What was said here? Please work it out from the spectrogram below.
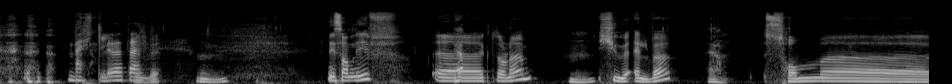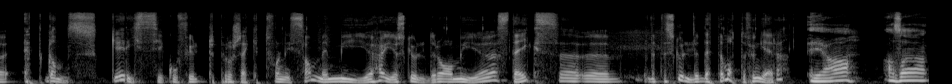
Merkelig, dette her. Mm. Nissan Leaf, eh, ja. Knut Arne. Mm. 2011. Ja. Som eh, et ganske risikofylt prosjekt for Nissan, med mye høye skuldre og mye stakes. Eh, dette, skulle, dette måtte fungere? Ja, Altså,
